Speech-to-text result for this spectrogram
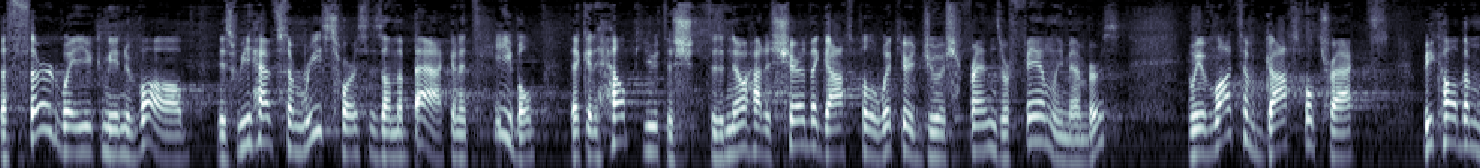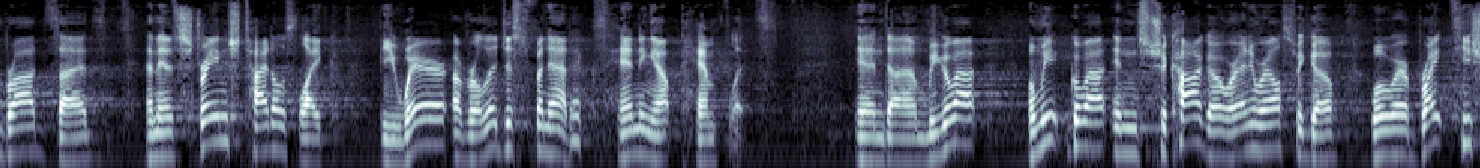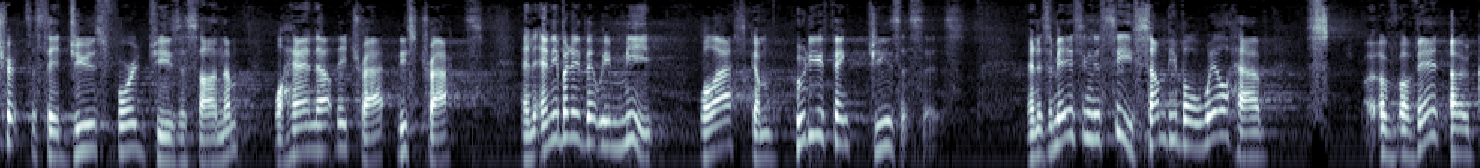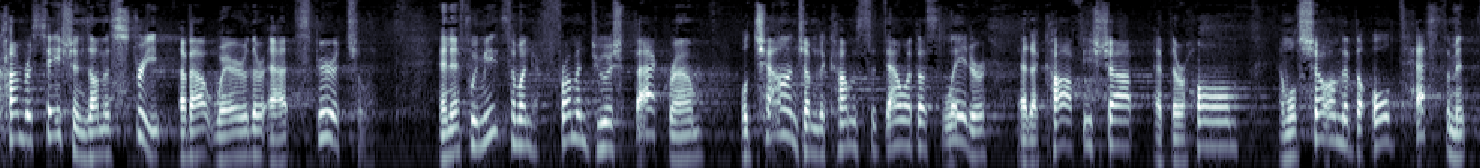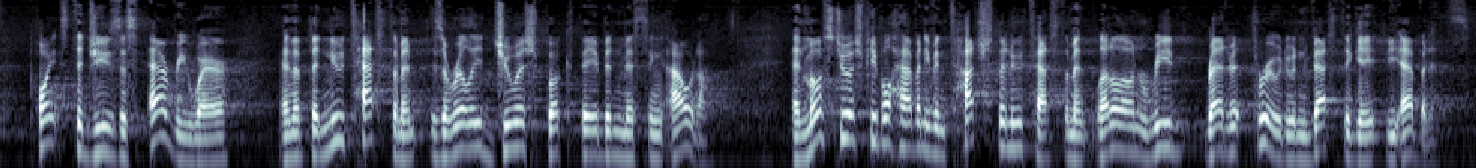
The third way you can be involved is we have some resources on the back and a table that can help you to, sh- to know how to share the gospel with your Jewish friends or family members. And we have lots of gospel tracts. We call them broadsides, and they have strange titles like Beware of Religious Fanatics handing out pamphlets. And um, we go out, when we go out in Chicago or anywhere else we go, we'll wear bright t shirts that say Jews for Jesus on them. We'll hand out these, tra- these tracts. And anybody that we meet, we'll ask them, Who do you think Jesus is? And it's amazing to see some people will have event, uh, conversations on the street about where they're at spiritually. And if we meet someone from a Jewish background, we'll challenge them to come sit down with us later at a coffee shop, at their home, and we'll show them that the Old Testament points to Jesus everywhere and that the New Testament is a really Jewish book they've been missing out on. And most Jewish people haven't even touched the New Testament, let alone read, read it through to investigate the evidence.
